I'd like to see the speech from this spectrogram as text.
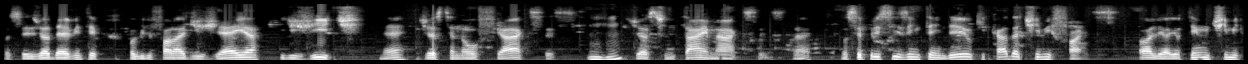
Vocês já devem ter ouvido falar de GEA e de JIT, né? Just Enough Access, uhum. Just in Time Access, né? Você precisa entender o que cada time faz. Olha, eu tenho um time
